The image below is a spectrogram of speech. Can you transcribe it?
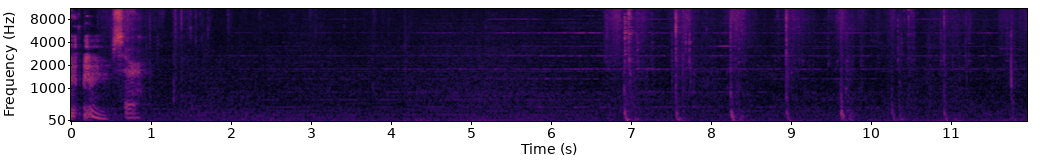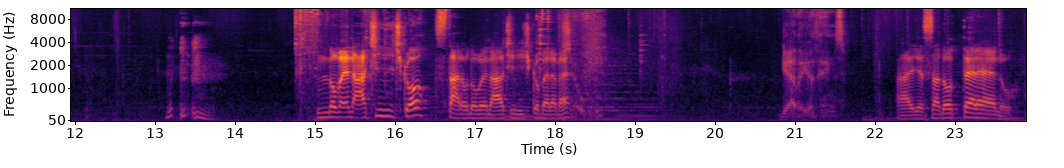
Sir. Nové náčiníčko? Staronové náčiníčko bereme. A ide sa do terénu.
